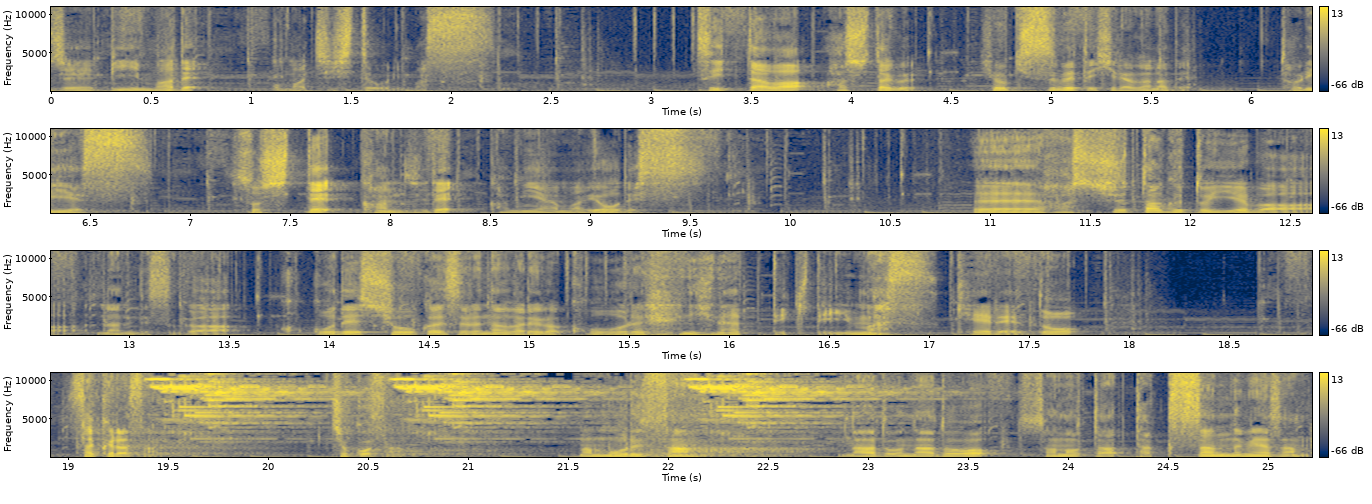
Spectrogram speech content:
.jp までお待ちしております。ツイッターはハッシュタグ表記すべてひらがなでトリエスそして漢字で神山陽です。えーハッシュタグといえばなんですがここで紹介する流れが恒例になってきていますけれどさくらさんチョコさんまもるさんなどなどその他たくさんの皆さん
